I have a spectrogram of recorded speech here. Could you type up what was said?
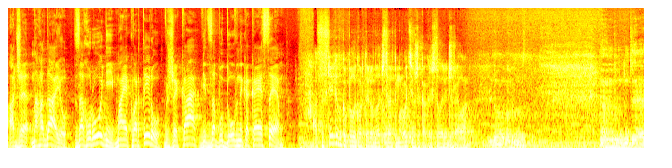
Адже нагадаю, Загородній має квартиру в ЖК від забудовника КСМ. А це скільки ви купили квартиру в 24-му році в ЖК Кришталеві джерела? Ну, е, е,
